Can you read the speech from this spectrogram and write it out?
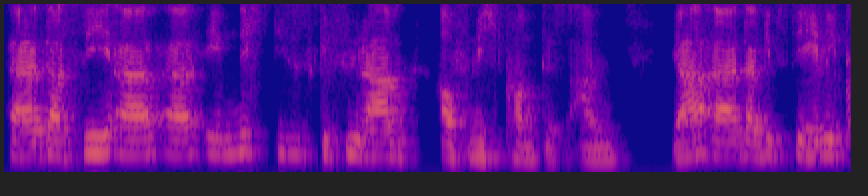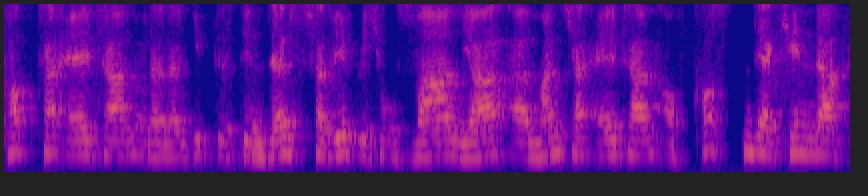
äh, dass sie äh, äh, eben nicht dieses Gefühl haben, auf mich kommt es an. Ja, äh, da gibt es die Helikoptereltern oder da gibt es den Selbstverwirklichungswahn, ja, äh, mancher Eltern auf Kosten der Kinder.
